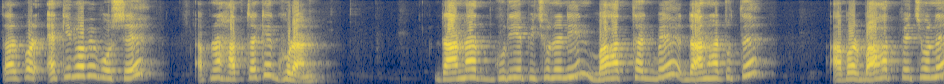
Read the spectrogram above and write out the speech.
তারপর একইভাবে বসে আপনার হাতটাকে ঘোরান। ডান হাত ঘুরিয়ে পিছনে নিন, বা হাত থাকবে ডান হাঁটুতে, আবার বা হাত পেছনে,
